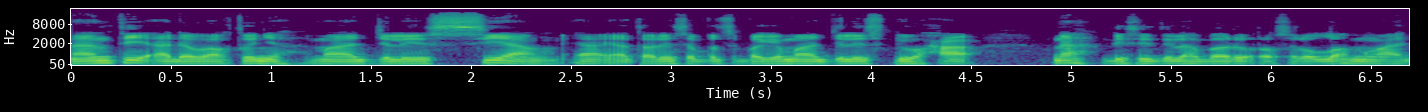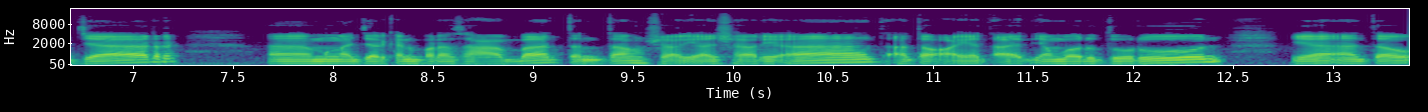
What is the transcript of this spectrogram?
Nanti ada waktunya majelis siang ya atau disebut sebagai majelis duha. Nah, di situlah baru Rasulullah mengajar uh, mengajarkan para sahabat tentang syariat-syariat atau ayat-ayat yang baru turun ya atau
